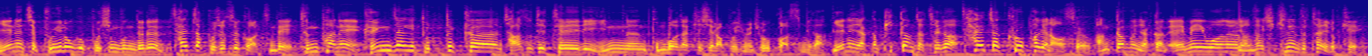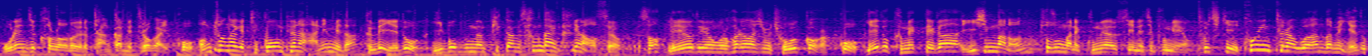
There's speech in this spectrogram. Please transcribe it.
얘는 제 브이로그 보신 분들은 살짝 보셨을 것 같은데 등판에 굉장히 독특한 자수 디테일이 있는 본버 자켓이라 보시면 좋을 것 같습니다. 얘는 약간 핏감 자체가 살짝 크롭하게 나왔어요. 안감은 약간 MA1을 연상시키는 듯한 이렇게 오렌지 컬러로 이렇게 안감이 들어가 있고 엄청나게 두꺼운 편은 아닙니다. 근데 얘도 입어보면 핏감이 상당히 크게 나왔어요. 그래서 레이어드용으로 활용하시면 좋을 것 같고 얘도 금액대가 20만 원 초중반에 구매할 수 있는 제품이에요. 솔직히 포인트라고 한다면 얘도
